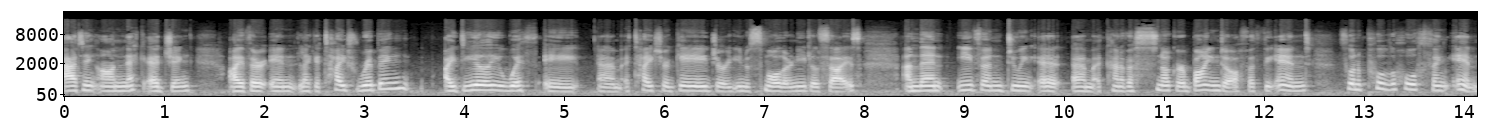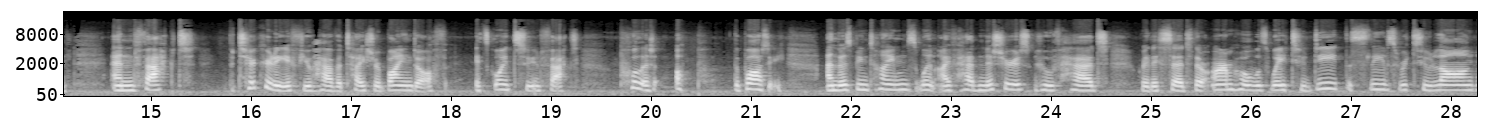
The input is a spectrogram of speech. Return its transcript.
adding on neck edging, either in like a tight ribbing ideally with a, um, a tighter gauge or you know smaller needle size and then even doing a, um, a kind of a snugger bind off at the end it's going to pull the whole thing in and in fact particularly if you have a tighter bind off it's going to in fact pull it up the body and there's been times when I've had knitters who've had where they said their armhole was way too deep, the sleeves were too long,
